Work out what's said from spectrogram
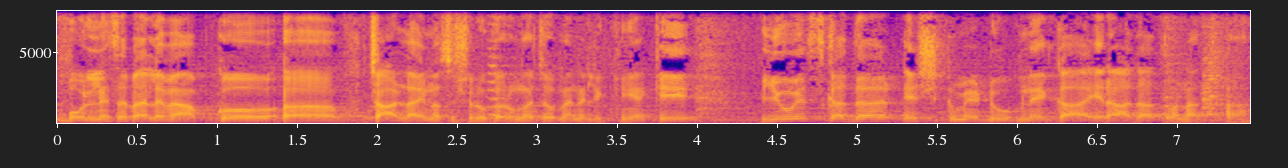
बोलने से पहले मैं आपको चार लाइनों से शुरू करूँगा जो मैंने लिखी हैं कि यूँ इस कदर इश्क में डूबने का इरादा तो न था।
